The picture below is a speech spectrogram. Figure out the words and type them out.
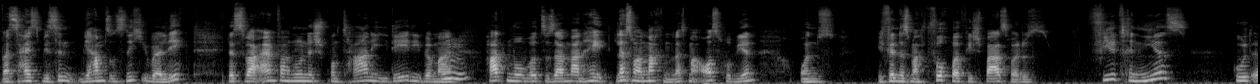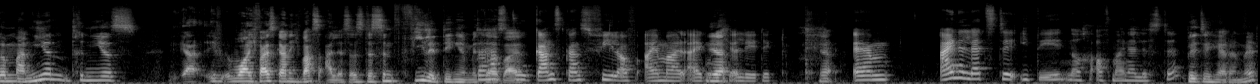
was heißt, wir sind, wir haben es uns nicht überlegt. Das war einfach nur eine spontane Idee, die wir mal hatten, wo wir zusammen waren, hey, lass mal machen, lass mal ausprobieren. Und ich finde, es macht furchtbar viel Spaß, weil du viel trainierst, gut äh, Manieren trainierst. Ja, ich, boah, ich weiß gar nicht, was alles. Also das sind viele Dinge mit Da hast dabei. du ganz, ganz viel auf einmal eigentlich Ja. erledigt. Ja. Ähm, eine letzte Idee noch auf meiner Liste. Bitte her damit.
